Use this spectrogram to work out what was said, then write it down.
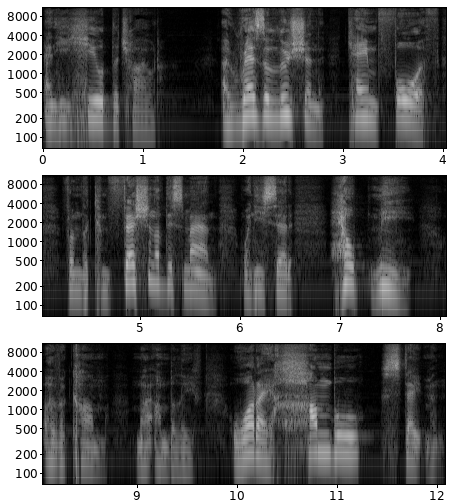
and he healed the child. A resolution came forth from the confession of this man when he said, Help me overcome my unbelief. What a humble statement.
